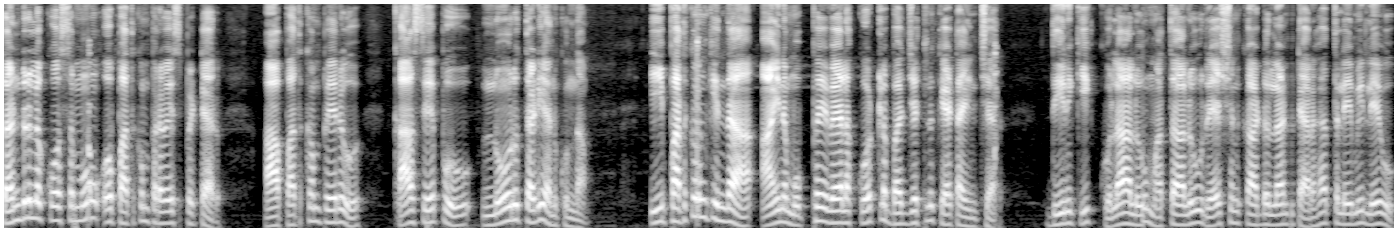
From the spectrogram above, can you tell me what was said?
తండ్రుల కోసము ఓ పథకం ప్రవేశపెట్టారు. ఆ పథకం పేరు కాసేపు నోరు తడి అనుకుందాం. ఈ పథకం కింద ఆయన ముప్పై వేల కోట్ల బడ్జెట్ను కేటాయించారు. దీనికి కులాలు మతాలు రేషన్ కార్డు లాంటి అర్హతలేమీ లేవు.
